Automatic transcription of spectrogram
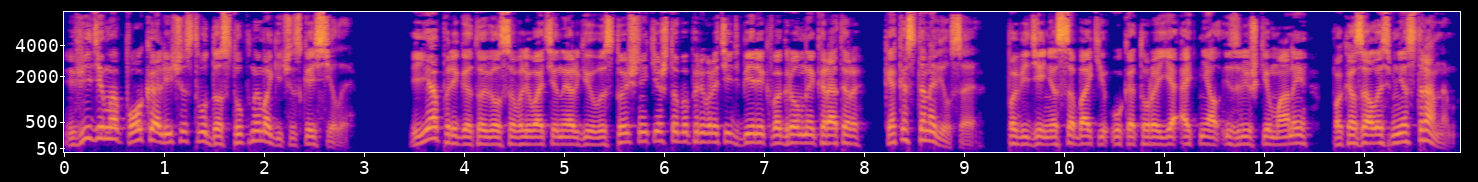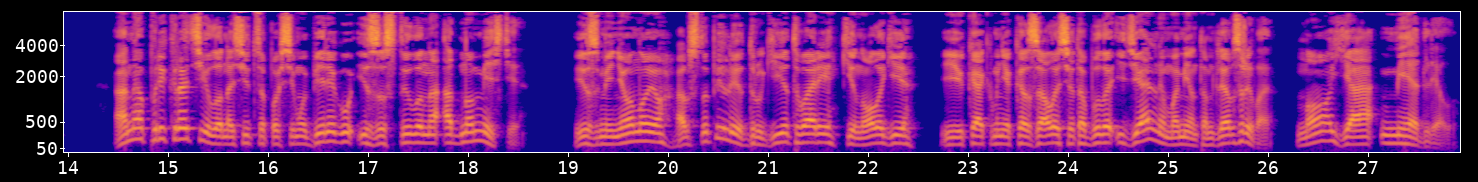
Видимо, по количеству доступной магической силы. Я приготовился вливать энергию в источники, чтобы превратить берег в огромный кратер, как остановился. Поведение собаки, у которой я отнял излишки маны, показалось мне странным. Она прекратила носиться по всему берегу и застыла на одном месте. Измененную обступили другие твари, кинологи, и, как мне казалось, это было идеальным моментом для взрыва. Но я медлил.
